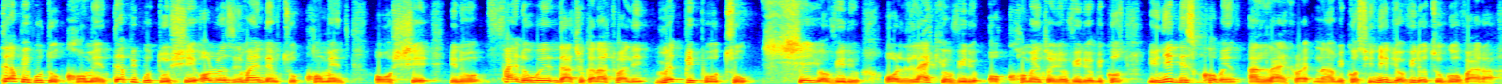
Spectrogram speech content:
tell people to comment, tell people to share. Always remind them to comment or share. You know, find a way that you can actually make people to share your video or like your video or comment on your video because you need this comment and like right now because you need your video to go viral.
